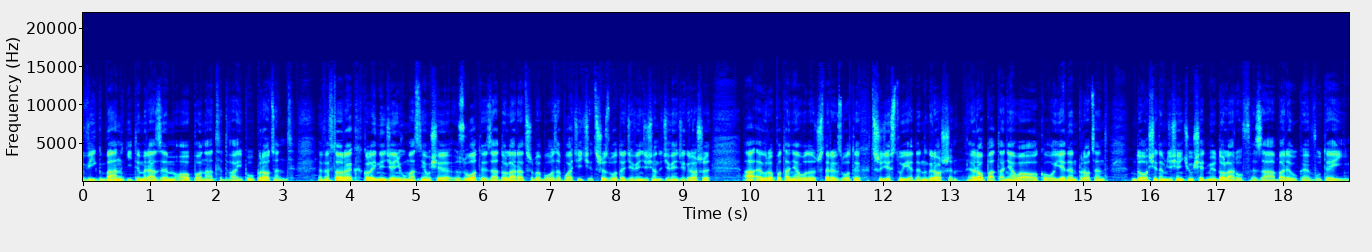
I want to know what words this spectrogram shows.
WIG Banki, tym razem o ponad 2,5%. We wtorek kolejny dzień umacniał się złoty. Za dolara trzeba było zapłacić 3 zł 99 groszy, a euro potaniało do 4 zł 31 groszy. Ropa taniała o około 1% do 77 dolarów za baryłkę WTI.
